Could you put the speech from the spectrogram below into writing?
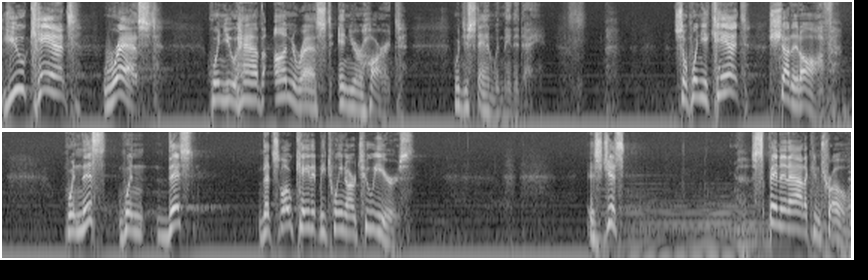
You can't rest when you have unrest in your heart. Would you stand with me today? So when you can't shut it off, when this, when this that's located between our two ears is just spinning out of control,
